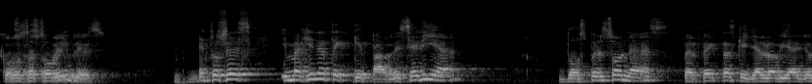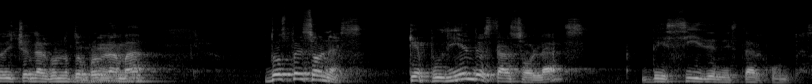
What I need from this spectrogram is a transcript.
Cosas horribles. Entonces, imagínate qué padre sería dos personas perfectas, que ya lo había yo dicho en algún otro programa, dos personas que pudiendo estar solas, deciden estar juntas.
